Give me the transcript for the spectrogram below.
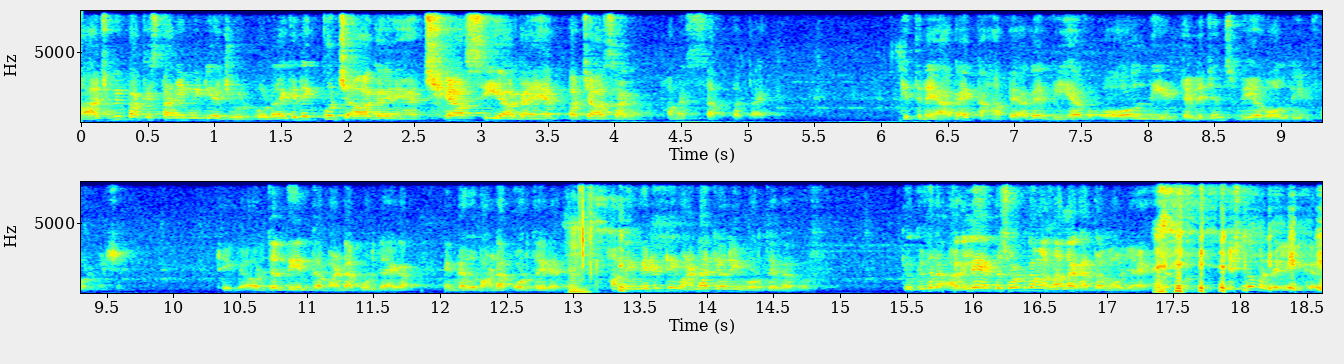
आज भी पाकिस्तानी मीडिया झूठ बोल रहा है कि नहीं कुछ आ गए हैं छियासी आ गए हैं पचास आ गए हमें सब पता है। कितने आ गए कहाँ पे आ गए? We have all the intelligence we have all the information ठीक है और जल्दी इनका भांडा फूट जाएगा। इनका तो भांडा फोड़ते ही रहते हैं। हम इमीडिएटली भांडा क्यों नहीं फोड़ते वैभव? क्योंकि फिर अगले एपिसोड का मसाला खत्म हो जाए। किस्तों में दलील करो?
